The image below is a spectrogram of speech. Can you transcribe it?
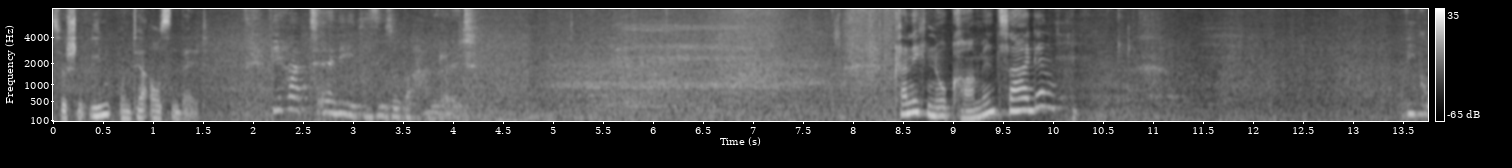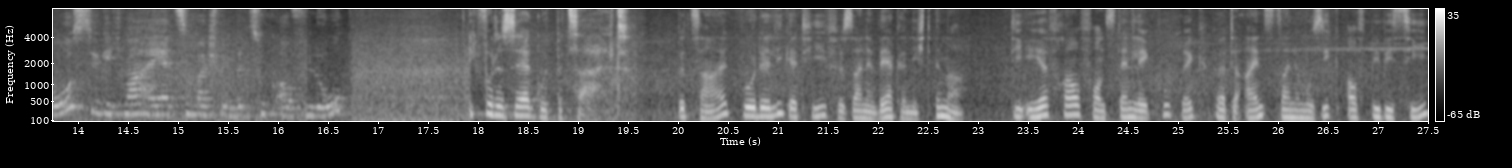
zwischen ihm und der Außenwelt. Wie hat äh, Ligeti Sie so behandelt? Kann ich no comment sagen? Wie großzügig war er jetzt zum Beispiel in Bezug auf Lob? Ich wurde sehr gut bezahlt. Bezahlt wurde Ligeti für seine Werke nicht immer. Die Ehefrau von Stanley Kubrick hörte einst seine Musik auf BBC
